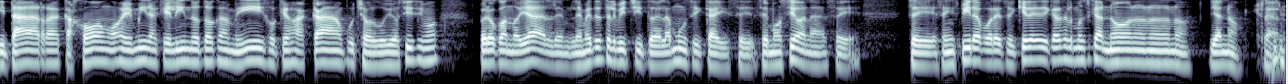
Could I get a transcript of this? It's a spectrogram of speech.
guitarra, cajón, oye, mira qué lindo toca mi hijo, qué bacán, pucha, orgullosísimo. Pero cuando ya le, le metes el bichito de la música y se, se emociona, se, se, se inspira por eso y quiere dedicarse a la música, no, no, no, no, no, ya no. Claro.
